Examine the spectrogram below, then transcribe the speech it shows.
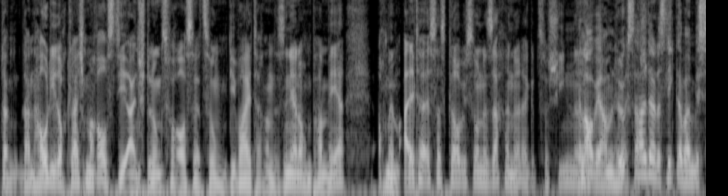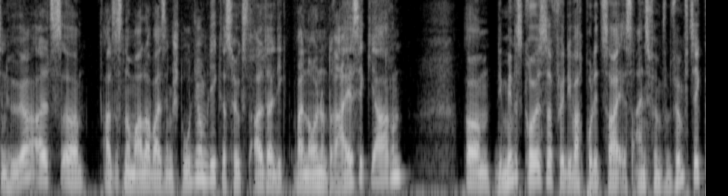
dann, dann hau die doch gleich mal raus, die Einstellungsvoraussetzungen, die weiteren. Das sind ja noch ein paar mehr. Auch mit dem Alter ist das, glaube ich, so eine Sache, ne? Da gibt's verschiedene. Genau, wir haben ein Höchstalter, das liegt aber ein bisschen höher, als, äh, als es normalerweise im Studium liegt. Das Höchstalter liegt bei 39 Jahren. Ähm, die Mindestgröße für die Wachpolizei ist 1,55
